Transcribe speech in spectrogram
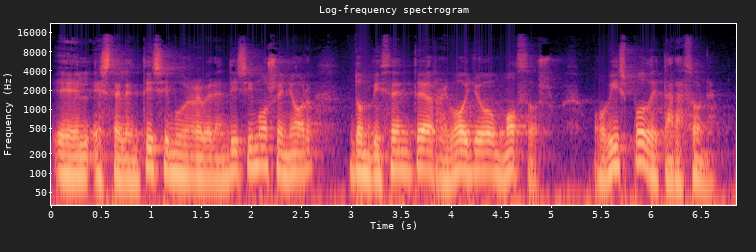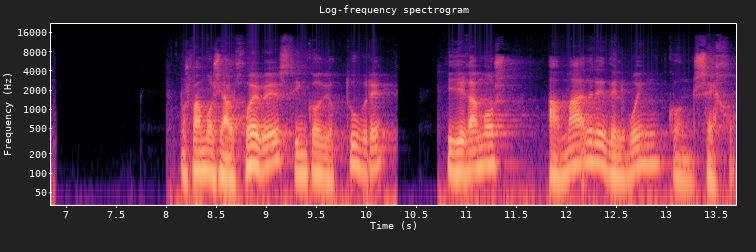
el excelentísimo y reverendísimo señor don Vicente Rebollo Mozos, obispo de Tarazona. Nos vamos ya al jueves 5 de octubre y llegamos a Madre del Buen Consejo.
